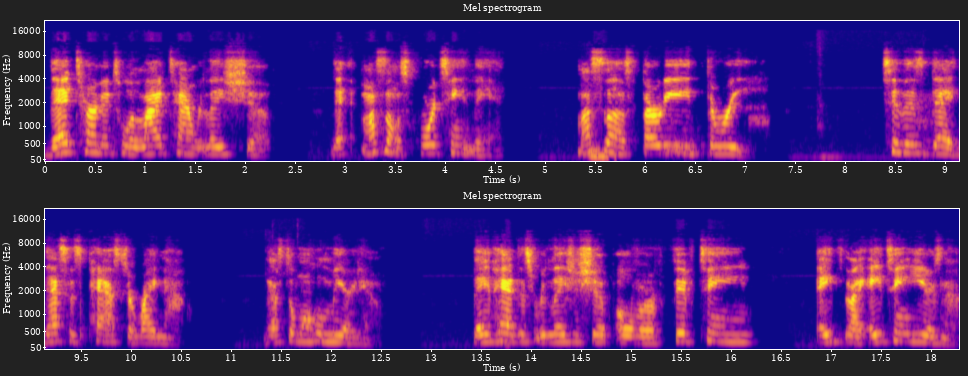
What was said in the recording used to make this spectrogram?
that turned into a lifetime relationship, that my son was 14 then. My mm-hmm. son's 33. To this day, that's his pastor right now. That's the one who married him. They've had this relationship over 15, eight, like 18 years now.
